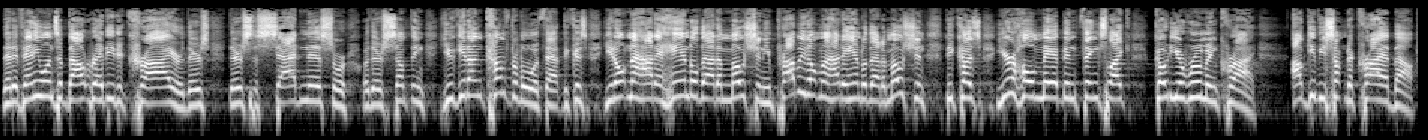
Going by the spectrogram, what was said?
That if anyone's about ready to cry or there's, there's a sadness or, or there's something, you get uncomfortable with that because you don't know how to handle that emotion. You probably don't know how to handle that emotion because your home may have been things like go to your room and cry. I'll give you something to cry about.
